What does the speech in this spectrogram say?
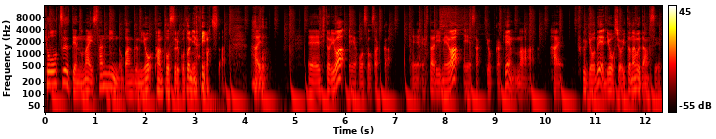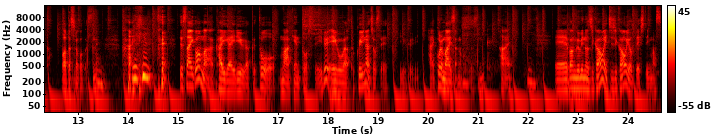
共通点のない3人の番組を担当することになりました。はい。え1人は、えー放送作家、え2人目は、えー作曲家兼、まあ、はい、副業で漁師を営む男性と、私のことですね。はい。で、最後は、まあ、海外留学等を、まあ、検討している英語が得意な女性っていうふうに。はい。これ、マイさんのことですね。はい。うんえー番組の時間は1時間を予定しています。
